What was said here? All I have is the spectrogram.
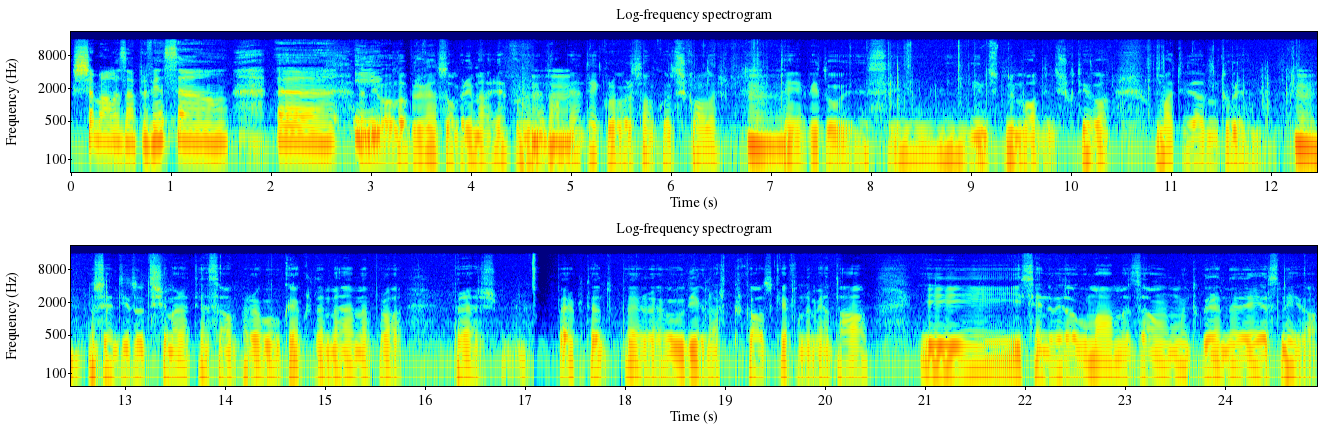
chamá-las à prevenção? a e... nível da prevenção primária, fundamentalmente, uhum. em colaboração com as escolas, uhum. tem havido, de modo indiscutível, uma atividade muito grande. Uhum. No sentido de chamar a atenção para o cancro da mama, para, para, as, para, portanto, para o diagnóstico precoce, que é fundamental, e, e, sem dúvida alguma há uma adesão muito grande a esse nível.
